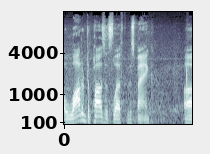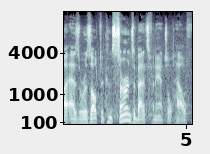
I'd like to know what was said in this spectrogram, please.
A lot of deposits left this bank uh, as a result of concerns about its financial health.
